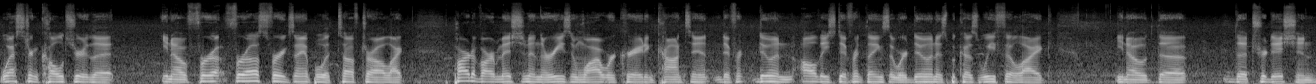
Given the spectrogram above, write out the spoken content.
Western culture that you know for for us for example with Tough Draw like part of our mission and the reason why we're creating content and different doing all these different things that we're doing is because we feel like you know the the tradition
